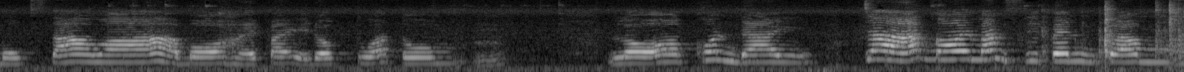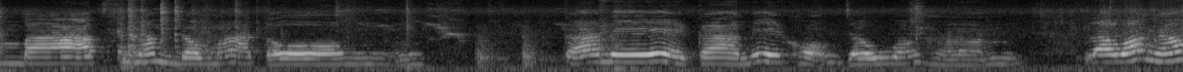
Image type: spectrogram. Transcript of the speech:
มุกสาวาบ่ให้ไปดอกตัวตมหลอกคน ใด จากน้อยมันสิเป็นกรรมบาปสิน้ำดอกมาตองกาเมกาเมของเจ้าวังหามระวังเงา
